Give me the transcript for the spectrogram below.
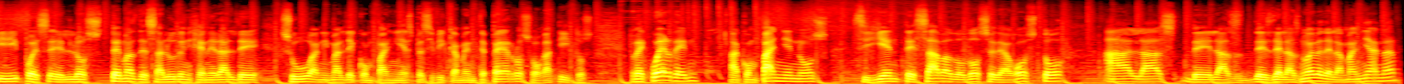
y pues eh, los temas de salud en general de su animal de compañía, específicamente perros o gatitos. Recuerden, acompáñenos siguiente sábado 12 de agosto a las, de las desde las 9 de la mañana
